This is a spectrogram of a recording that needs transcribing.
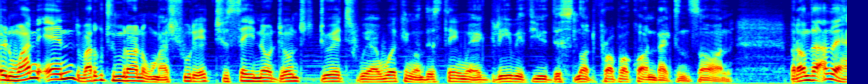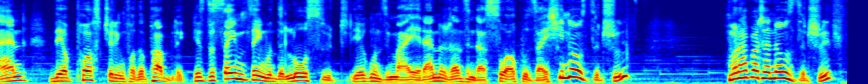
On one end, to say, no, don't do it. We are working on this thing. We agree with you. This is not proper conduct and so on. But on the other hand, they are posturing for the public. It's the same thing with the lawsuit. She knows the truth. Murapata knows the truth.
